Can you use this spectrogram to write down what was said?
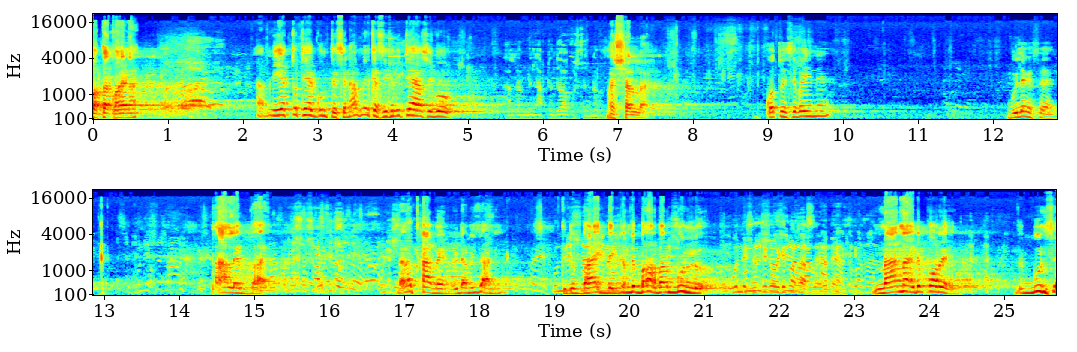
কথা কয় না। আপনি এত ট্যাগ গুনতেছেন আপনার কাছে খালি ট্যাগ আসে গো। মার্শাল্লাহ কত হয়েছে ভাই এনে? বুঝলে গেছে? তাহলে ভাই দাদা থামেন, ওইটা আমি জানি। কিন্তু বাইক দেখলাম যে বারবার গুনলো না না, এটা পরে। গুনছে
